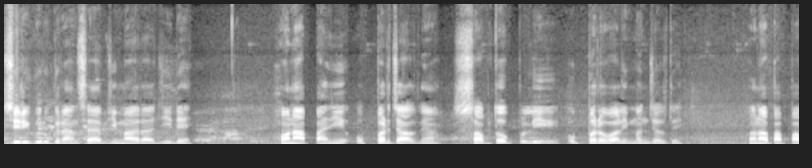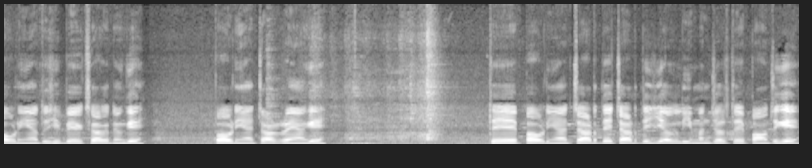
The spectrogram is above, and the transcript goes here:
ਸ੍ਰੀ ਗੁਰੂ ਗ੍ਰੰਥ ਸਾਹਿਬ ਜੀ ਮਹਾਰਾਜ ਜੀ ਦੇ। ਹੁਣ ਆਪਾਂ ਜੀ ਉੱਪਰ ਚੱਲਦੇ ਹਾਂ, ਸਭ ਤੋਂ ਉੱਪਰਲੀ, ਉੱਪਰ ਵਾਲੀ ਮੰਜ਼ਿਲ ਤੇ। ਹੁਣ ਆਪਾਂ ਪੌੜੀਆਂ ਤੁਸੀਂ ਵੇਖ ਸਕਦੇ ਹੋਗੇ, ਪੌੜੀਆਂ ਚੜ ਰਹੇ ਹਾਂਗੇ। ਤੇ ਪੌੜੀਆਂ ਚੜਦੇ ਚੜਦੇ ਜੀ ਅਗਲੀ ਮੰਜ਼ਿਲ ਤੇ ਪਹੁੰਚ ਗਏ।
